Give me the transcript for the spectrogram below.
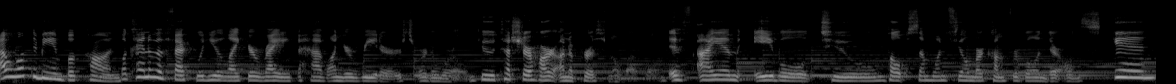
I would love to be in BookCon. What kind of effect would you like your writing to have on your readers or the world? To touch their heart on a personal level? If I am able to help someone feel more comfortable in their own skin,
